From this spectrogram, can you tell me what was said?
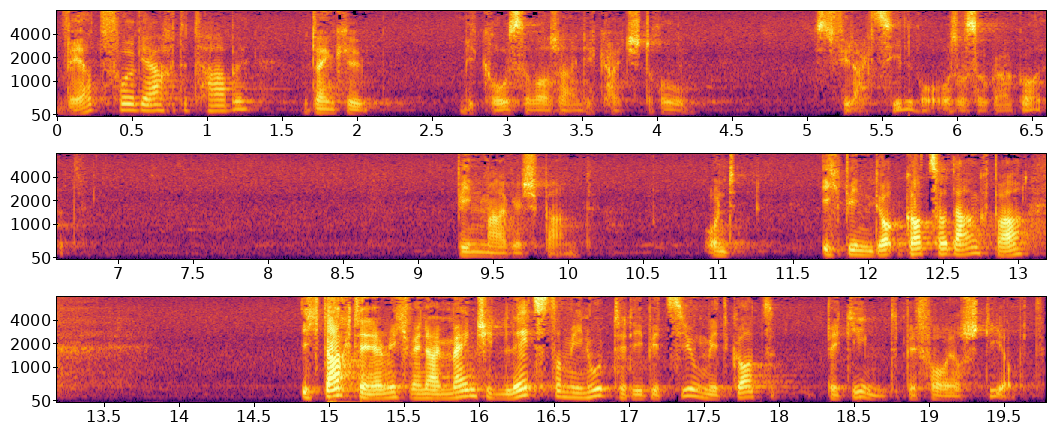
wertvoll geachtet habe und denke, mit großer Wahrscheinlichkeit Stroh. Ist vielleicht Silber oder sogar Gold. Bin mal gespannt. Und ich bin Gott so dankbar. Ich dachte nämlich, wenn ein Mensch in letzter Minute die Beziehung mit Gott beginnt, bevor er stirbt,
